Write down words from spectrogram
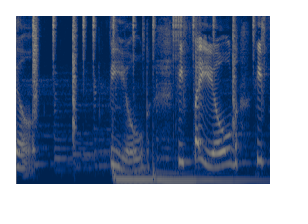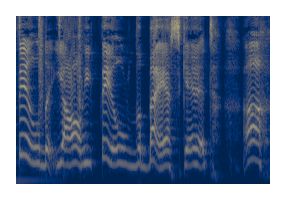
Filled, filled, he filled, he filled it, y'all. He filled the basket. Ah. Uh,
